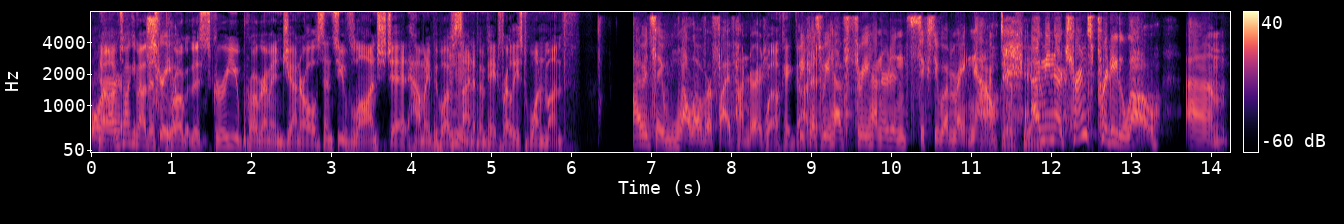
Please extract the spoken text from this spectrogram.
or no? I'm talking about this Screw pro- the Screw You program in general. Since you've launched it, how many people have mm-hmm. signed up and paid for at least one month? I would say well over 500. Well, okay, because it. we have 361 right now. Active, yeah. I mean, our churn's pretty low. Um,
